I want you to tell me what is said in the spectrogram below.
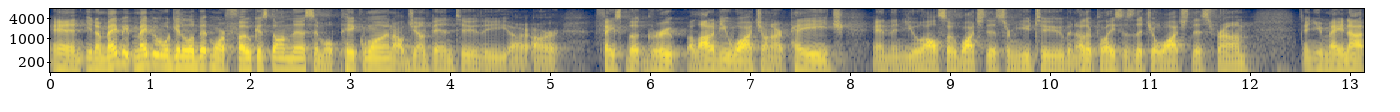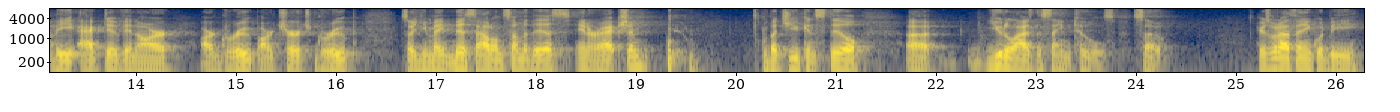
And you know, maybe maybe we'll get a little bit more focused on this, and we'll pick one. I'll jump into the our, our Facebook group. A lot of you watch on our page, and then you'll also watch this from YouTube and other places that you'll watch this from. And you may not be active in our our group, our church group, so you may miss out on some of this interaction, but you can still uh, utilize the same tools. So here's what I think would be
